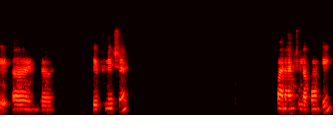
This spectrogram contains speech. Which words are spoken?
Okay, and uh, definition, financial accounting.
